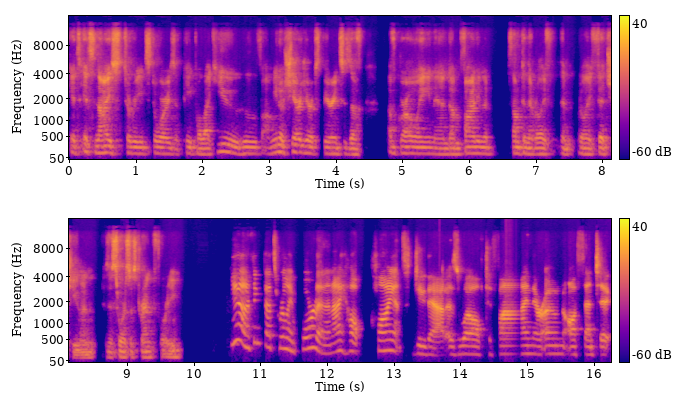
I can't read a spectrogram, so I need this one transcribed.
it's it's nice to read stories of people like you who've um, you know shared your experiences of of growing and um, finding a, something that really that really fits you and is a source of strength for you. Yeah, I think that's really important, and I help clients do that as well to find their own authentic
